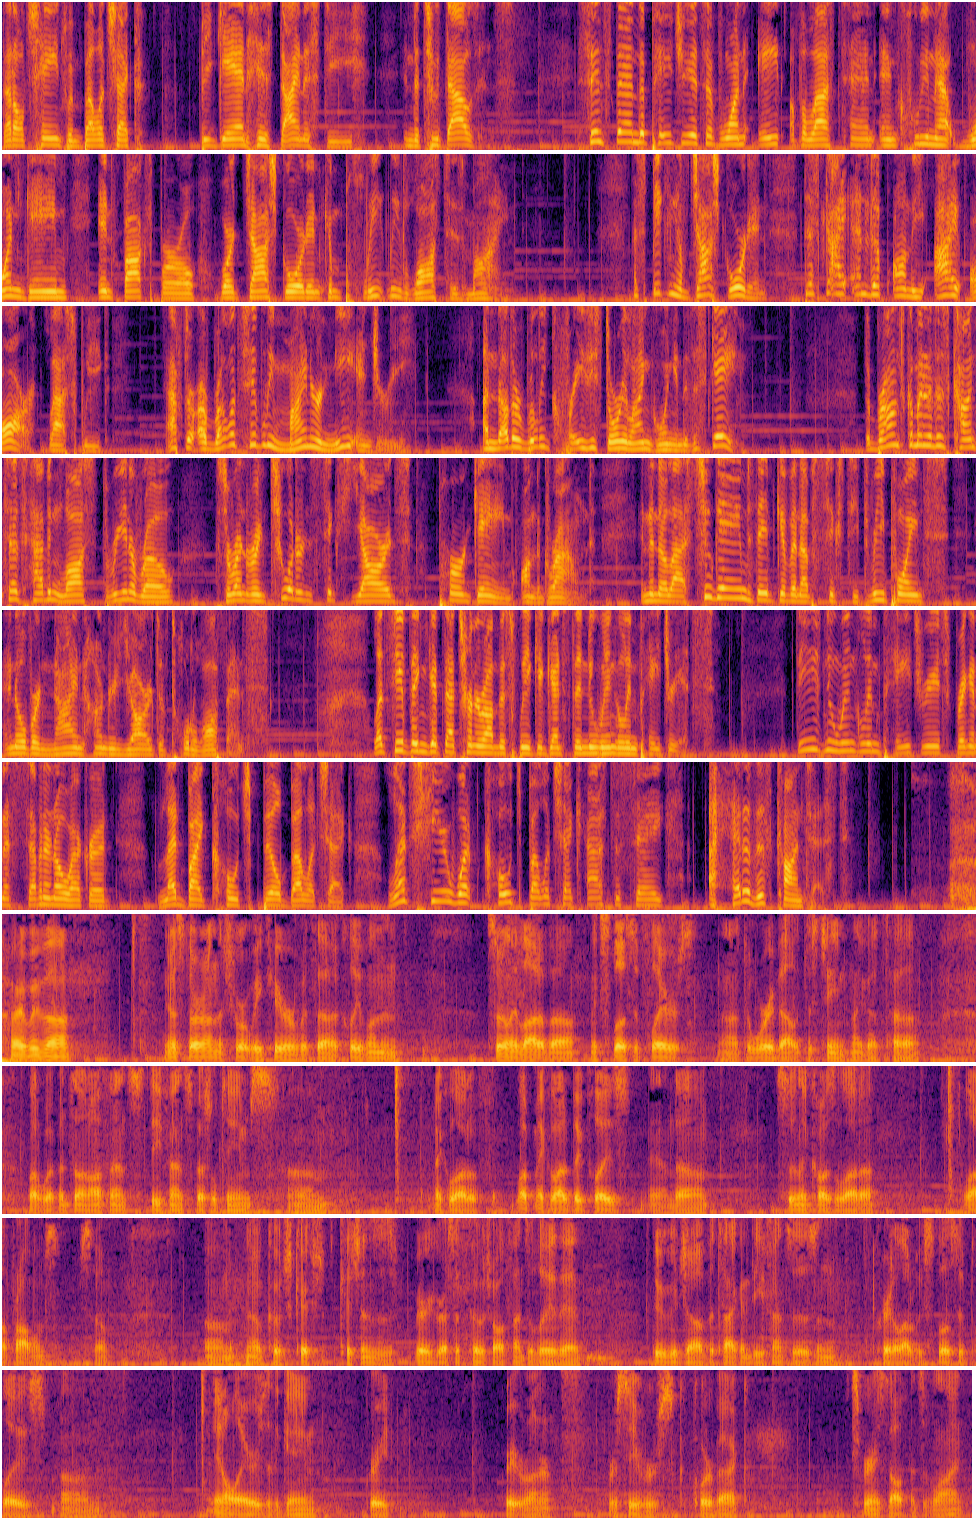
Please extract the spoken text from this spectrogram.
That all changed when Belichick began his dynasty in the 2000s. Since then, the Patriots have won 8 of the last 10, including that one game in Foxborough where Josh Gordon completely lost his mind. Speaking of Josh Gordon, this guy ended up on the IR last week after a relatively minor knee injury. Another really crazy storyline going into this game. The Browns come into this contest having lost three in a row, surrendering 206 yards per game on the ground. And in their last two games, they've given up 63 points and over 900 yards of total offense. Let's see if they can get that turnaround this week against the New England Patriots. These New England Patriots bring in a 7 0 record led by Coach Bill Belichick. Let's hear what Coach Belichick has to say ahead of this contest. All right, we've uh, you know started on the short week here with uh, Cleveland, and certainly a lot of uh, explosive players uh, to worry about with this team. They got uh, a lot of weapons on offense, defense, special teams. Um, make a lot of make a lot of big plays, and um, certainly cause a lot of a lot of problems. So, um, you know, Coach Kitchens is a very aggressive coach offensively. They do a good job attacking defenses and create a lot of explosive plays um, in all areas of the game. Great, great runner, receivers, quarterback, experienced offensive line.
